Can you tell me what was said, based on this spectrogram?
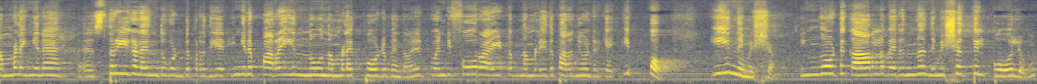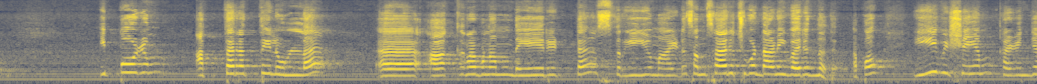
നമ്മളിങ്ങനെ സ്ത്രീകൾ എന്തുകൊണ്ട് പ്രതി ഇങ്ങനെ പറയുന്നു നമ്മളെപ്പോഴും എന്ന്. ട്വന്റി ഫോർ ആയിട്ടും നമ്മൾ ഇത് പറഞ്ഞുകൊണ്ടിരിക്കുക. ഇപ്പോൾ ഈ നിമിഷം ഇങ്ങോട്ട് കാറിൽ വരുന്ന നിമിഷത്തിൽ പോലും ഇപ്പോഴും അത്തരത്തിലുള്ള ആക്രമണം നേരിട്ട സ്ത്രീയുമായിട്ട് സംസാരിച്ചുകൊണ്ടാണ് ഈ വരുന്നത്. അപ്പോൾ ഈ വിഷയം കഴിഞ്ഞ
